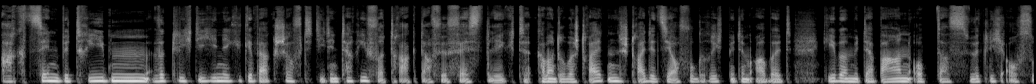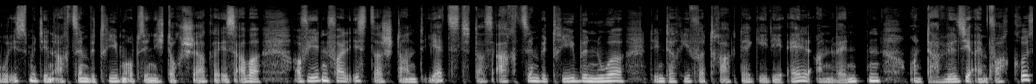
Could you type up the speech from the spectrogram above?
18 Betrieben wirklich diejenige Gewerkschaft, die den Tarifvertrag dafür festlegt. Kann man darüber streiten, streitet sie auch vor Gericht mit dem Arbeitgeber, mit der Bahn, ob das wirklich auch so ist mit den 18 Betrieben, ob sie nicht doch stärker ist. Aber auf jeden Fall ist das Stand jetzt, dass 18 Betriebe nur den Tarifvertrag der GDL anwenden und da will sie einfach größer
